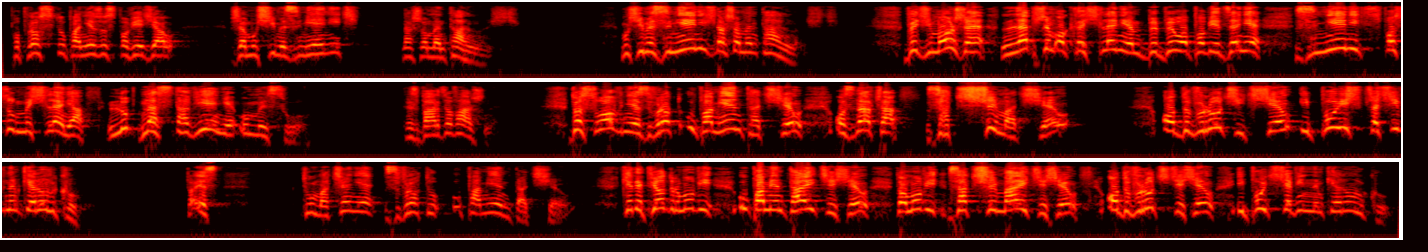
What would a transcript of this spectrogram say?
Po prostu Pan Jezus powiedział, że musimy zmienić naszą mentalność. Musimy zmienić naszą mentalność. Być może lepszym określeniem by było powiedzenie zmienić sposób myślenia lub nastawienie umysłu. To jest bardzo ważne. Dosłownie zwrot upamiętać się oznacza zatrzymać się, odwrócić się i pójść w przeciwnym kierunku. To jest tłumaczenie zwrotu upamiętać się. Kiedy Piotr mówi upamiętajcie się, to mówi zatrzymajcie się, odwróćcie się i pójdźcie w innym kierunku.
